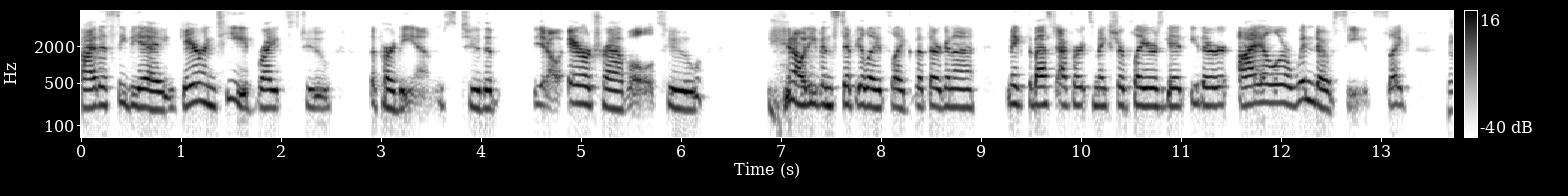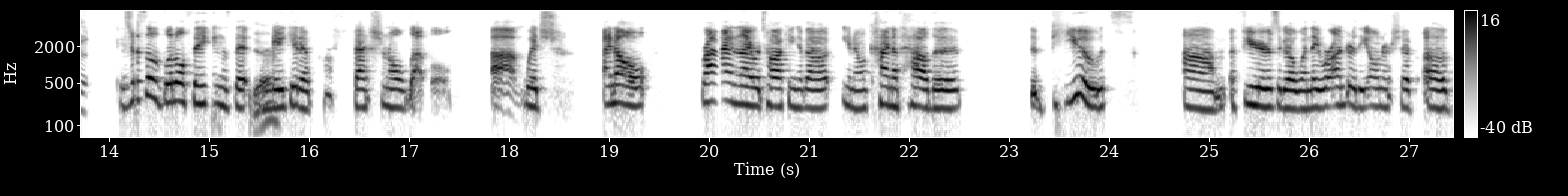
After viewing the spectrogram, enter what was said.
by the CBA, guaranteed rights to the per diems, to the you know air travel, to you know it even stipulates like that they're going to make the best effort to make sure players get either aisle or window seats. Like it's just those little things that yeah. make it a professional level um, which I know Ryan and I were talking about, you know, kind of how the the Beauts um, a few years ago when they were under the ownership of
